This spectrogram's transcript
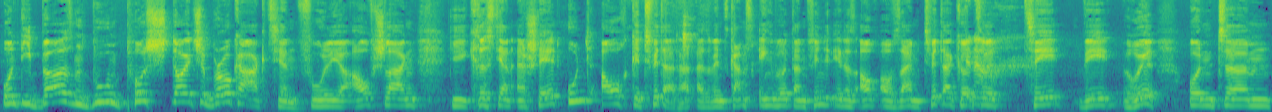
und die Börsenboom Push Deutsche Broker Aktien Folie aufschlagen, die Christian erstellt und auch getwittert hat. Also wenn es ganz eng wird, dann findet ihr das auch auf seinem Twitter-Kürzel genau. CW Röhl. Und ähm,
